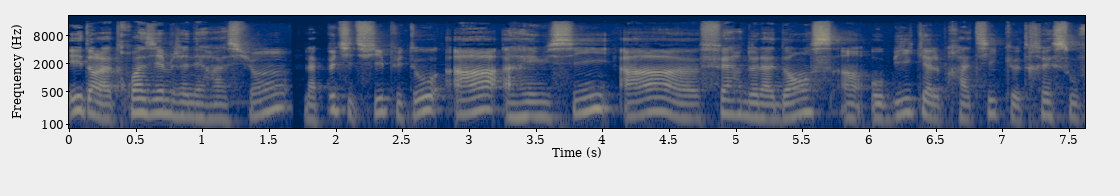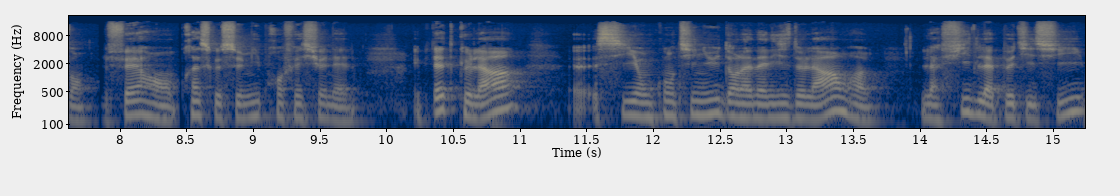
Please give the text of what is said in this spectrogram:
Et dans la troisième génération, la petite fille plutôt a réussi à faire de la danse un hobby qu'elle pratique très souvent, le faire en presque semi-professionnel. Et peut-être que là, euh, si on continue dans l'analyse de l'arbre, la fille de la petite fille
